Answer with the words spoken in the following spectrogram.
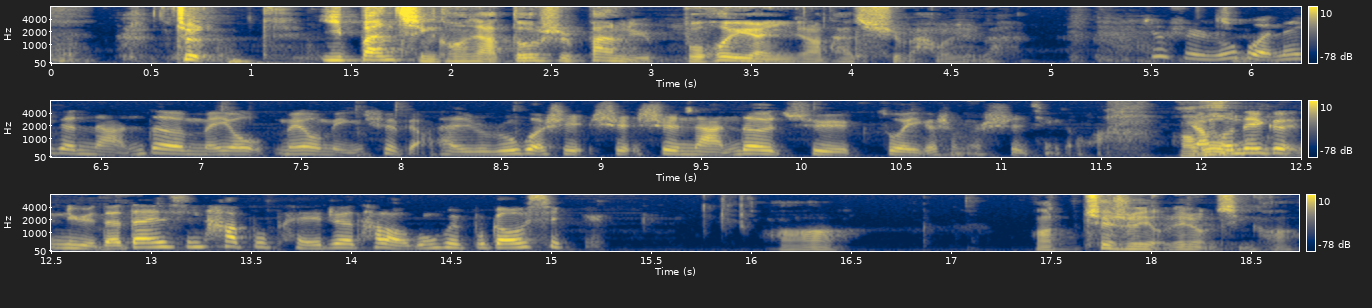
就一般情况下都是伴侣不会愿意让他去吧？我觉得。就是如果那个男的没有没有明确表态，就如果是是是男的去做一个什么事情的话，然后那个女的担心她不陪着她老公会不高兴。哦，哦，确实有这种情况。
